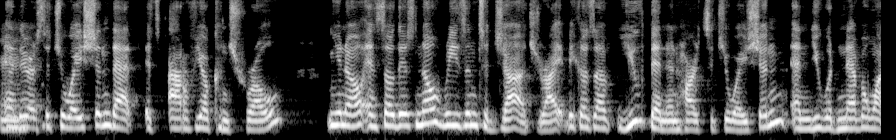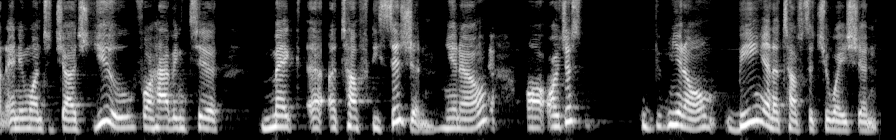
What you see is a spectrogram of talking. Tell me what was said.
and mm. there are situations that it's out of your control you know and so there's no reason to judge right? Because of you've been in hard situation and you would never want anyone to judge you for having to make a, a tough decision you know? Or, or just you know being in a tough situation.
